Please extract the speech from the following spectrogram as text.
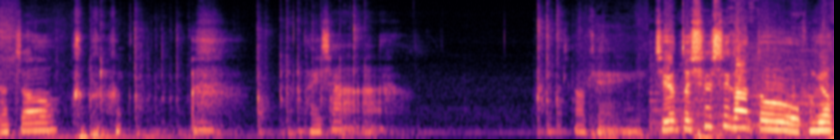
났죠? 다이샤. 오케이. 지금 또 실시간 또 공격,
